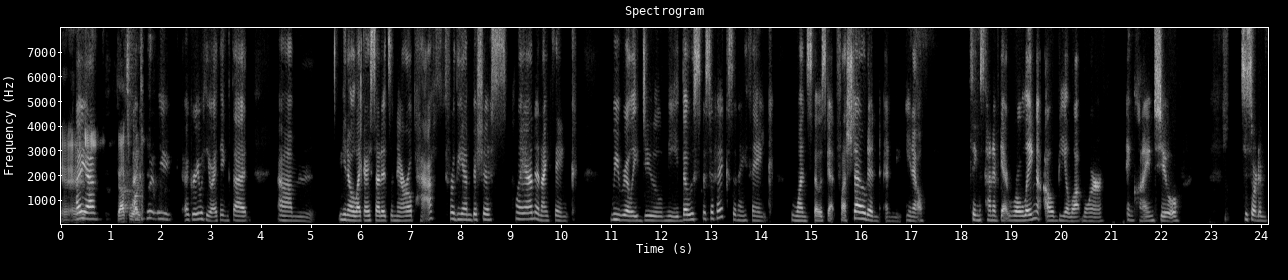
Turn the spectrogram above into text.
And, oh yeah, that's where I completely agree with you. I think that um, you know, like I said, it's a narrow path for the ambitious plan. And I think we really do need those specifics. And I think once those get fleshed out and, and, you know, things kind of get rolling, I'll be a lot more inclined to, to sort of,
